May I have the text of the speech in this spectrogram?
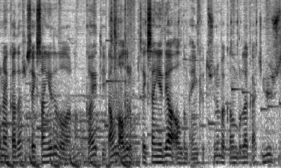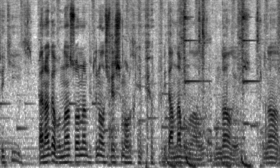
Bu ne kadar? 87 dolar lan. Gayet iyi. Ben bunu alırım. 87'ye aldım en kötüsünü. Bakalım burada kaç? 108. Ben aga bundan sonra bütün alışverişimi oradan yapıyorum. Bir tane daha bundan alalım. Bundan alıyoruz. Şundan alalım.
